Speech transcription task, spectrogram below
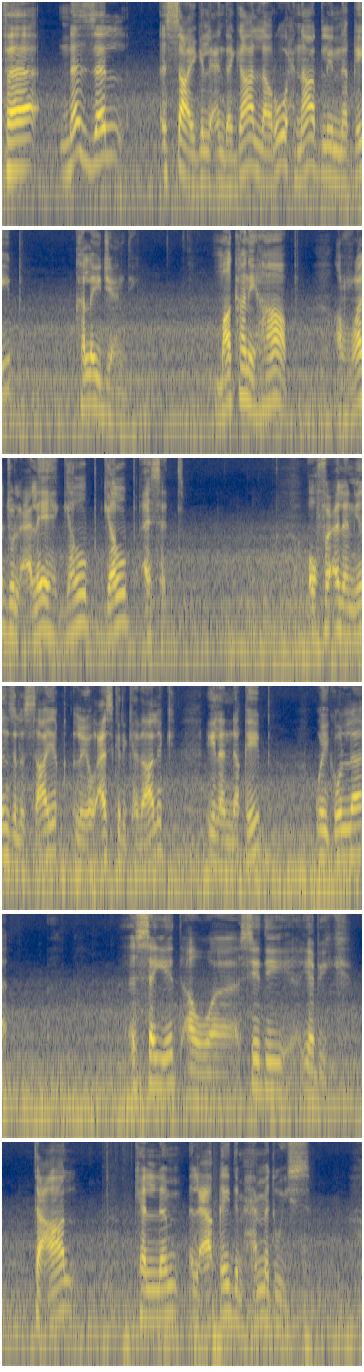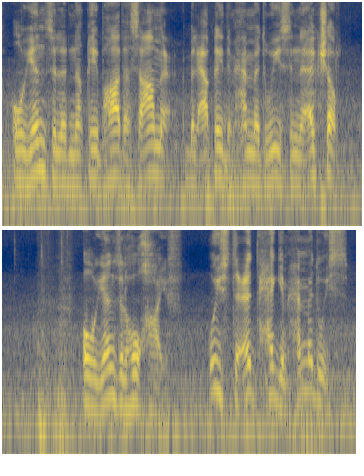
فنزل السايق اللي عنده قال له روح ناط لي النقيب خليه يجي عندي. ما كان يهاب الرجل عليه قلب قلب أسد. وفعلا ينزل السايق اللي هو عسكري كذلك إلى النقيب ويقول له السيد أو سيدي يبيك. تعال كلم العقيد محمد ويس. وينزل النقيب هذا سامع بالعقيد محمد ويس إنه أكشر. وينزل هو خايف ويستعد حق محمد ويس.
